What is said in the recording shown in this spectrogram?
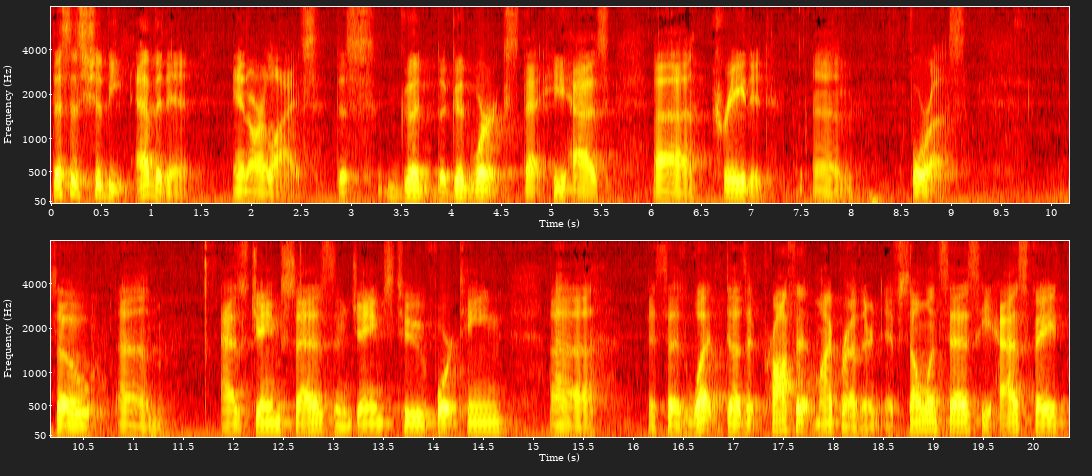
this is should be evident in our lives. This good the good works that He has uh, created um, for us. So. Um, as James says in James 2:14, uh, it says, "What does it profit, my brethren, if someone says he has faith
